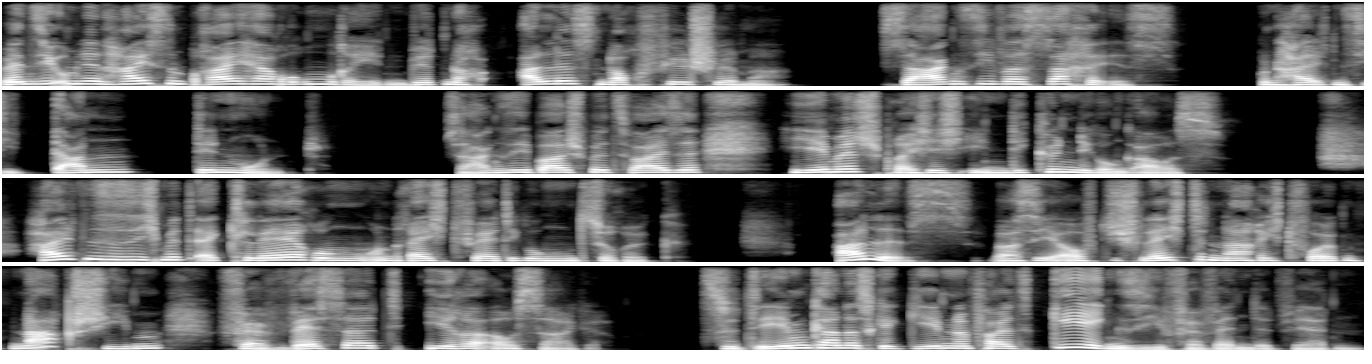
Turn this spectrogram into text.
Wenn Sie um den heißen Brei herumreden, wird noch alles noch viel schlimmer. Sagen Sie, was Sache ist und halten Sie dann den Mund. Sagen Sie beispielsweise, hiermit spreche ich Ihnen die Kündigung aus. Halten Sie sich mit Erklärungen und Rechtfertigungen zurück. Alles, was Sie auf die schlechte Nachricht folgend nachschieben, verwässert Ihre Aussage. Zudem kann es gegebenenfalls gegen Sie verwendet werden.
